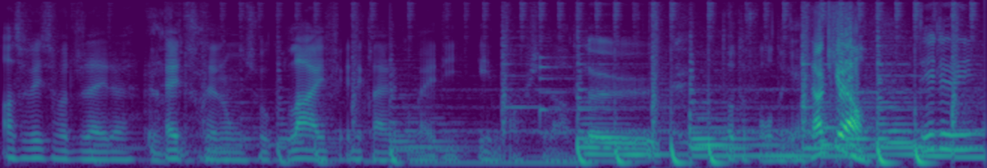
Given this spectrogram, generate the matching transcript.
Als we wisten wat we deden, heet het geen onderzoek. Live in de Kleine Comedie in Amsterdam. Leuk. Tot de volgende keer. Dankjewel. Doei doei.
